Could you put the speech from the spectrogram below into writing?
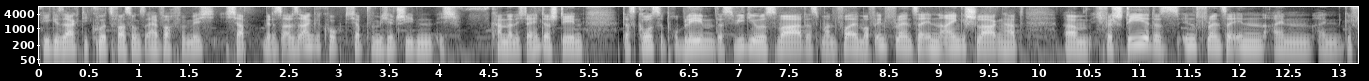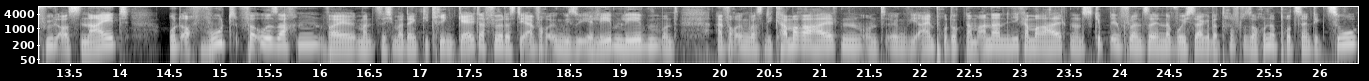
wie gesagt, die Kurzfassung ist einfach für mich. Ich habe mir das alles angeguckt. Ich habe für mich entschieden, ich kann da nicht dahinter stehen. Das große Problem des Videos war, dass man vor allem auf InfluencerInnen eingeschlagen hat. Ähm, ich verstehe, dass InfluencerInnen ein, ein Gefühl aus Neid und auch Wut verursachen, weil man sich immer denkt, die kriegen Geld dafür, dass die einfach irgendwie so ihr Leben leben und einfach irgendwas in die Kamera halten und irgendwie ein Produkt am anderen in die Kamera halten. Und es gibt Influencer, wo ich sage, da trifft es auch hundertprozentig zu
